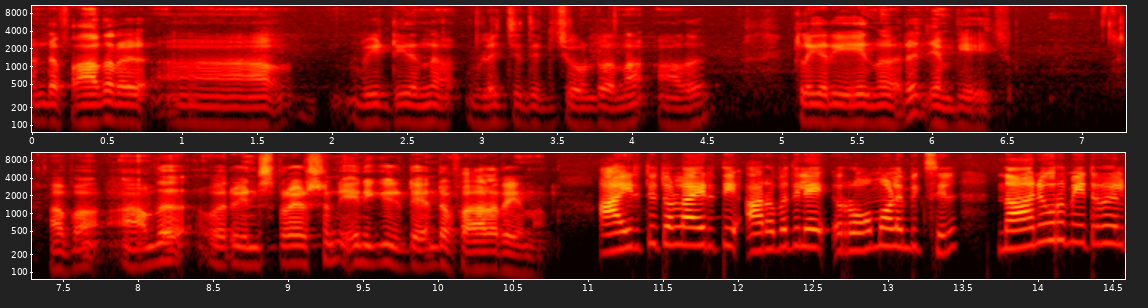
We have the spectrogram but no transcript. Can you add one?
എന്റെ ഫാദർ വീട്ടിൽ നിന്ന് വിളിച്ച് തിരിച്ചു കൊണ്ടുവന്ന് അത് ക്ലിയർ ചെയ്യുന്നവരെ ജമ്പി ചെയ്യിച്ചു. അപ്പോൾ അത് ഒരു ഇൻസ്പിറേഷൻ എനിക്ക് കിട്ടി എന്റെ ഫാദറിൽ നിന്ന് ആയിരത്തി തൊള്ളായിരത്തി അറുപതിലെ റോം ഒളിമ്പിക്സിൽ നാനൂറ് മീറ്ററിൽ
